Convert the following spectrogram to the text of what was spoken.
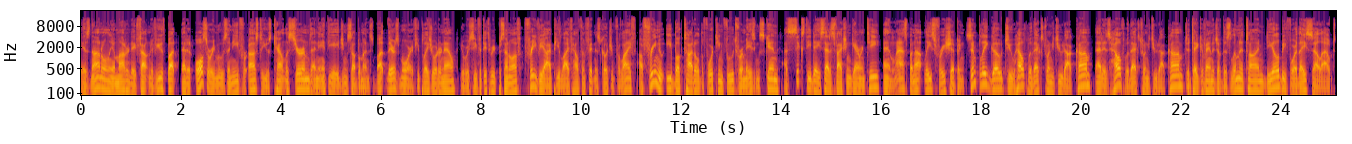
is not only a modern day fountain of youth, but that it also removes the need for us to use countless serums and anti aging supplements. But there's more. If you place your order now, you'll receive 53% off, free VIP life health and fitness coaching for life, a free new ebook titled The 14 Foods for Amazing Skin, a 60 day satisfaction guarantee, and last but not least, free shipping. Simply go to healthwithx22.com. That is healthwithx22.com to take advantage of this limited time deal before they sell out.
